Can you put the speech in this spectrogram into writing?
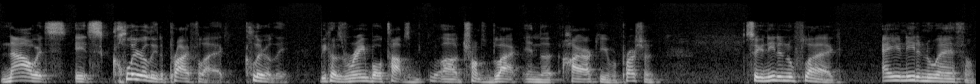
Now it's it's clearly the pride flag, clearly, because rainbow tops uh, trumps black in the hierarchy of oppression. So you need a new flag, and you need a new anthem.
